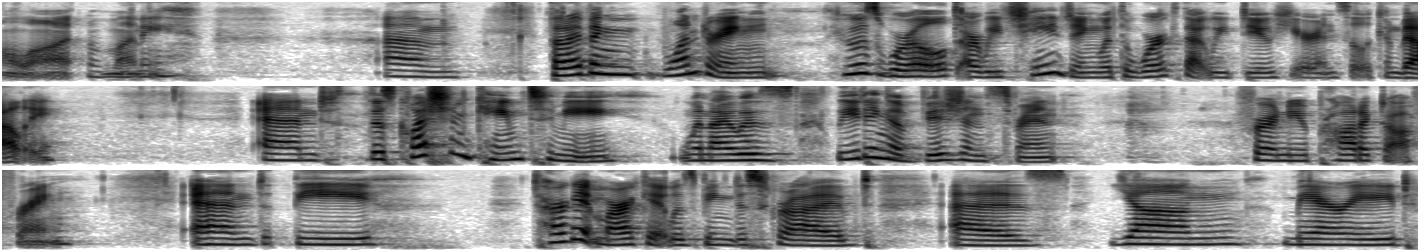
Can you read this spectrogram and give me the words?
a lot of money. Um, but I've been wondering, whose world are we changing with the work that we do here in Silicon Valley? And this question came to me when I was leading a vision sprint for a new product offering. And the target market was being described as young, married,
